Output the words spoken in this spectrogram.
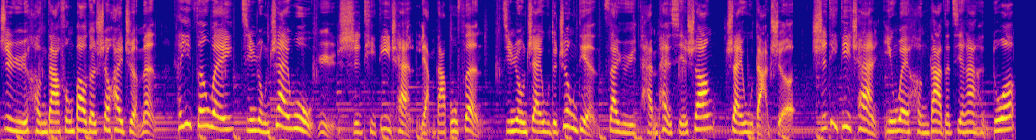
至于恒大风暴的受害者们，可以分为金融债务与实体地产两大部分。金融债务的重点在于谈判协商，债务打折；实体地产因为恒大的建案很多，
